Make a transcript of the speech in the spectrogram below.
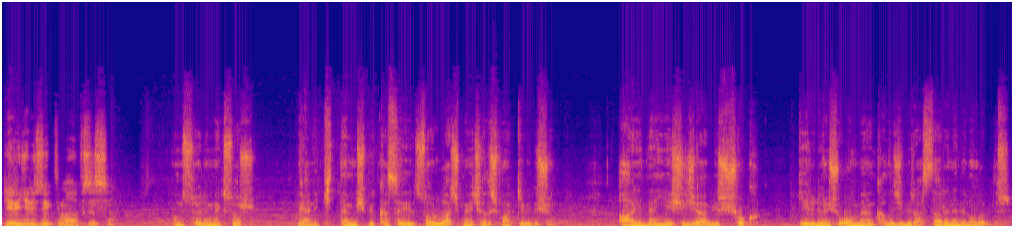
Geri gelecek değil mi hafızası? Bunu söylemek zor. Yani kilitlenmiş bir kasayı zorla açmaya çalışmak gibi düşün. Aniden yaşayacağı bir şok, geri dönüşü olmayan kalıcı bir hasara neden olabilir.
